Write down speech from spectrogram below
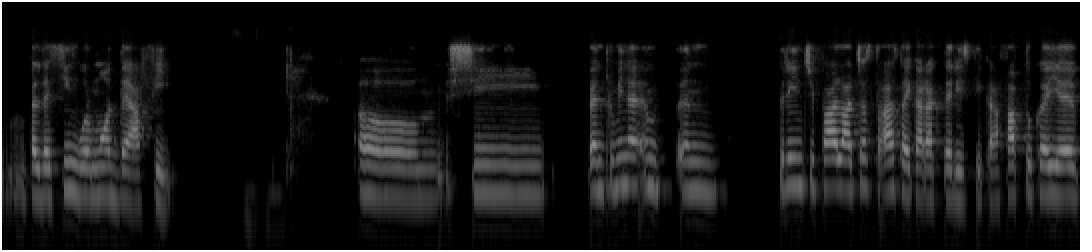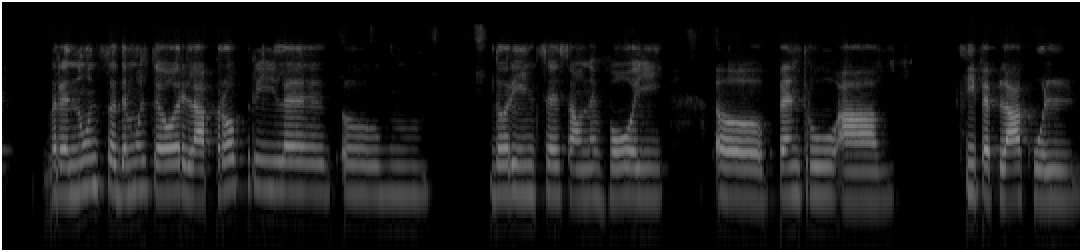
un fel de singur mod de a fi. Mm-hmm. Uh, și pentru mine, în, în principal aceasta, asta e caracteristica, faptul că e renunță de multe ori la propriile um, dorințe sau nevoi uh, pentru a fi pe placul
